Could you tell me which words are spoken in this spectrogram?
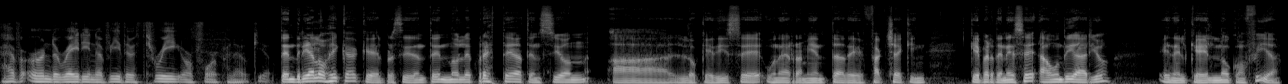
have earned a rating of either three or four Pinocchio. Tendría lógica que el presidente no le preste atención a lo que dice una herramienta de fact-checking que pertenece a un diario en el que él no confía,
